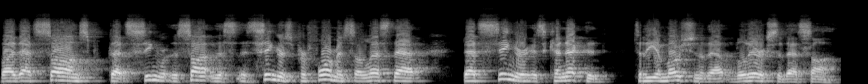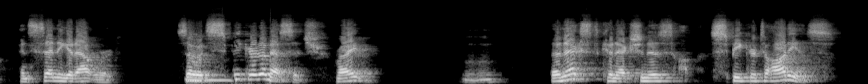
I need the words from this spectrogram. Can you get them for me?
by that song's that singer the song the, singer's performance unless that that singer is connected to the emotion of that the lyrics of that song and sending it outward. So mm-hmm. it's speaker to message, right? Mm-hmm. The next connection is speaker to audience.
